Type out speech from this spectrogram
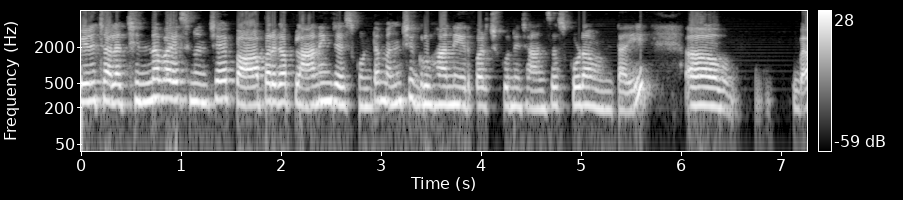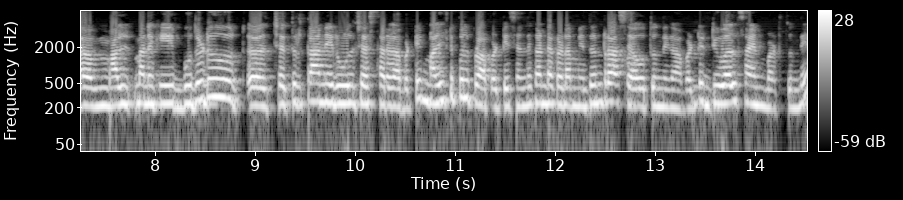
వీళ్ళు చాలా చిన్న వయసు నుంచే ప్రాపర్గా ప్లానింగ్ చేసుకుంటే మంచి గృహాన్ని ఏర్పరచుకునే ఛాన్సెస్ కూడా ఉంటాయి. మల్- మనకి బుధుడు చతుర్థాన్ని రూల్ చేస్తారు కాబట్టి మల్టిపుల్ ప్రాపర్టీస్ ఎందుకంటే అక్కడ మిథున్ రాశి అవుతుంది కాబట్టి డ్యువల్ సైన్ పడుతుంది.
